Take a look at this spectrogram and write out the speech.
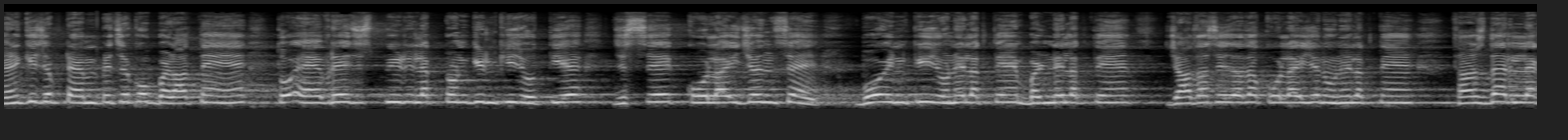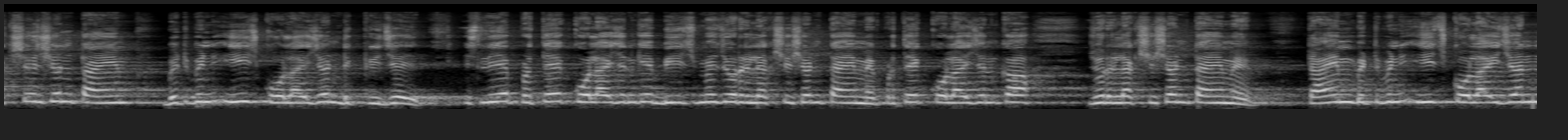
यानी कि जब टेम्परेचर को बढ़ाते हैं तो एवरेज स्पीड इलेक्ट्रॉन की इंक्रीज होती है, जिससे कोलाइजन्स हैं, वो इंक्रीज होने लगते हैं, बढ़ने लगते हैं, ज़्यादा से ज़्यादा कोलाइजन होने लगते हैं। Thus the relaxation time between each collision decreases इसलिए प्रत्येक कोलाइजन के बीच में जो रिलैक्सेशन टाइम है, प्रत्येक कोलाइजन का जो रिलैक्सेशन टाइम है टाइम बिटवीन ईच कोलाइजन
